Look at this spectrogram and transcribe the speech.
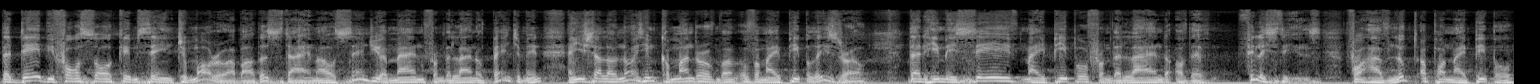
the day before Saul came, saying, Tomorrow about this time I will send you a man from the land of Benjamin, and you shall anoint him commander over, my people Israel, that he may save my people from the land of the Philistines. For I have looked upon my people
